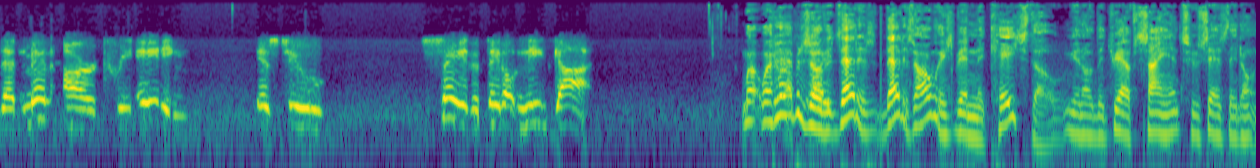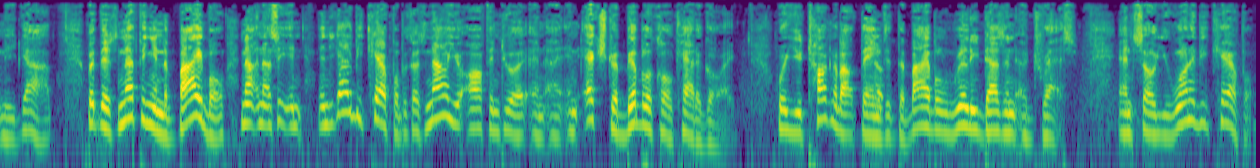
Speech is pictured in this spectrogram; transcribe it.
that men are creating is to say that they don't need God. Well, what happens though is that is that has always been the case, though. You know that you have science who says they don't need God, but there's nothing in the Bible. Now, now see, and, and you got to be careful because now you're off into a, an, an extra biblical category where you're talking about things that the Bible really doesn't address, and so you want to be careful.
